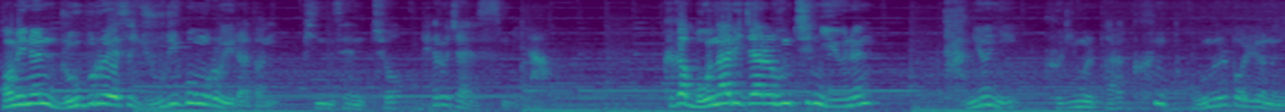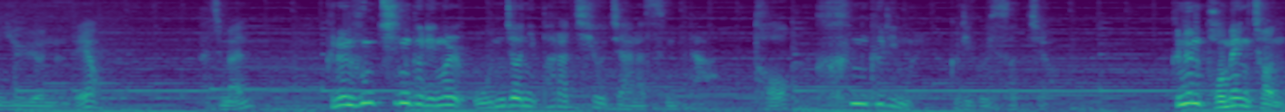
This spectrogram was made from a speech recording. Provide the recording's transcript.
범인은 루브르에서 유리공으로 일하던 빈센초 페루자였습니다. 그가 모나리자를 훔친 이유는 당연히 그림을 팔아 큰 돈을 벌려는 이유였는데요. 하지만 그는 훔친 그림을 온전히 팔아치우지 않았습니다. 더 큰 그림을 그리고 있었죠. 그는 범행 전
